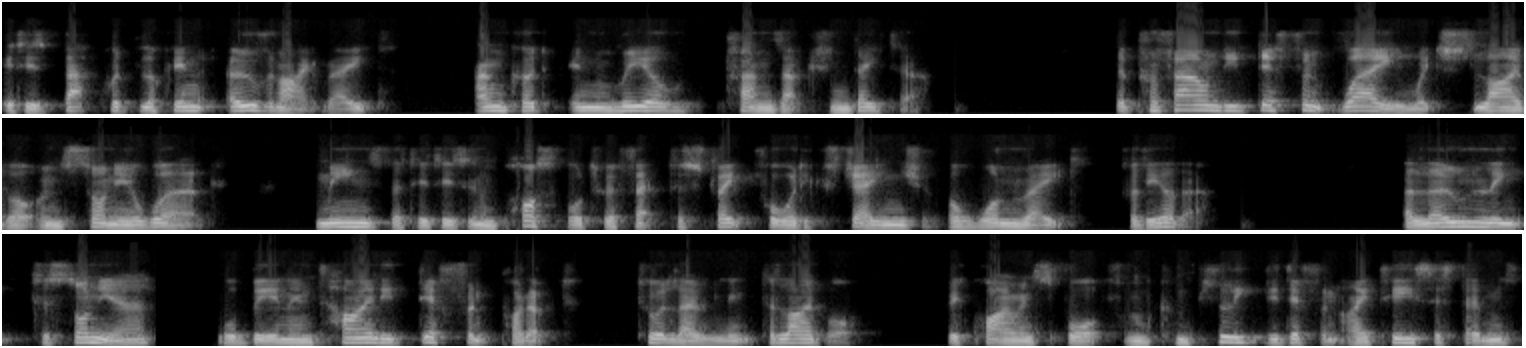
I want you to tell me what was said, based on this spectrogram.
It is backward looking overnight rate anchored in real transaction data. The profoundly different way in which LIBOR and SONIA work means that it is impossible to effect a straightforward exchange of one rate for the other. A loan linked to SONIA will be an entirely different product to a loan linked to LIBOR, requiring support from completely different IT systems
